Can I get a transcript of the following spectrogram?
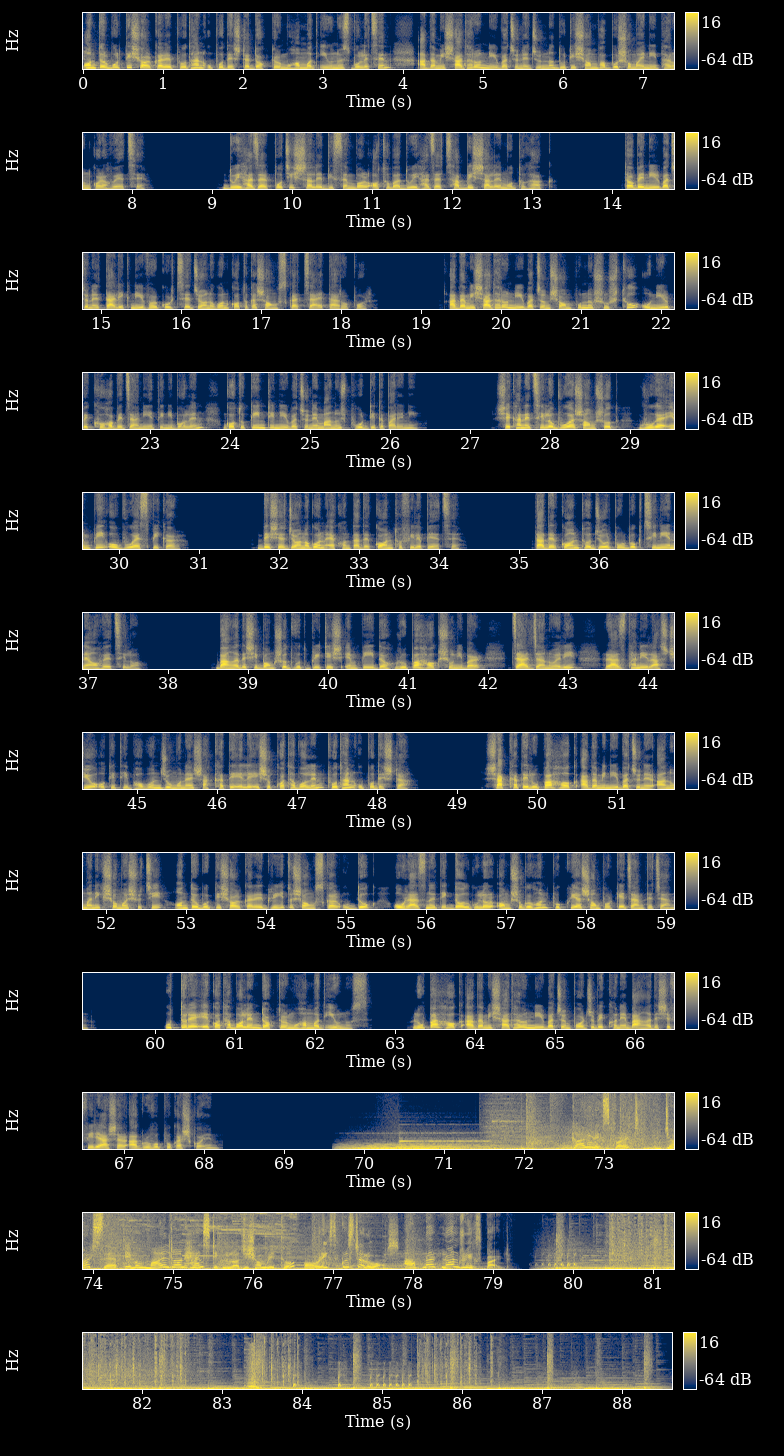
অন্তর্বর্তী সরকারের প্রধান উপদেষ্টা ডক্টর মুহাম্মদ ইউনুস বলেছেন, আগামী সাধারণ নির্বাচনের জন্য দুটি সম্ভাব্য সময় নির্ধারণ করা হয়েছে। দুই হাজার পঁচিশ সালের ডিসেম্বর অথবা দুই হাজার ছাব্বিশ সালের মধ্যভাগ। তবে নির্বাচনের তারিখ নির্ভর করছে জনগণ কতটা সংস্কার চায় তার ওপর। আগামী সাধারণ নির্বাচন সম্পূর্ণ সুষ্ঠু ও নিরপেক্ষ হবে জানিয়ে তিনি বলেন, গত তিনটি নির্বাচনে মানুষ ভোট দিতে পারেনি। সেখানে ছিল ভুয়া সংসদ ঘুগা এমপি ও ভুয়া স্পিকার। দেশের জনগণ এখন তাদের কণ্ঠ ফিরে পেয়েছে। তাদের কণ্ঠ জোরপূর্বক ছিনিয়ে নেওয়া হয়েছিল। বাংলাদেশি বংশোদ্ভূত ব্রিটিশ এমপি ড রূপা হক শনিবার, চার জানুয়ারি রাজধানী রাষ্ট্রীয় অতিথি ভবন যমুনায় সাক্ষাতে এলে এসব কথা বলেন প্রধান উপদেষ্টা। সাক্ষাতে রূপা হক আগামী নির্বাচনের আনুমানিক সময়সূচি, অন্তর্বর্তী সরকারের গৃহীত সংস্কার উদ্যোগ ও রাজনৈতিক দলগুলোর অংশগ্রহণ প্রক্রিয়া সম্পর্কে জানতে চান। উত্তরে কথা বলেন ড. মুহাম্মদ ইউনুস। রূপা হক আগামী সাধারণ নির্বাচন পর্যবেক্ষণে বাংলাদেশে ফিরে আসার আগ্রহ প্রকাশ করেন। কালার এক্সপার্ট, জর্জ স্যাপ এবং মাইল্ড অন হ্যান্ডস টেকনোলজি সমৃদ্ধ অরিক্স ক্রিস্টাল ওয়াশ, আপনার লন্ড্রি এক্সপার্ট। Thank you.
